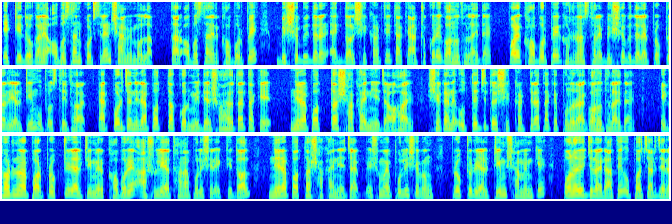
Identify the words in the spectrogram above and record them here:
একটি দোকানে অবস্থান করছিলেন শামীম মোল্লা। তার অবস্থানের খবর পেয়ে বিশ্ববিদ্যালয়ের একদল শিক্ষার্থী তাকে আটক করে গণধোলাই দেয়। পরে খবর পেয়ে ঘটনাস্থলে বিশ্ববিদ্যালয়ের প্রক্টোরিয়াল টিম উপস্থিত হয়। এক পর্যায়ে নিরাপত্তা কর্মীদের সহায়তায় তাকে নিরাপত্তা শাখায় নিয়ে যাওয়া হয়। সেখানে উত্তেজিত শিক্ষার্থীরা তাকে পুনরায় গণধোলাই দেয়। এ ঘটনার পর প্রক্টোরিয়াল টিমের খবরে আশুলিয়া থানা পুলিশের একটি দল নিরাপত্তা শাখায় নিয়ে যায়। এ সময় পুলিশ এবং প্রক্টোরিয়াল টিম শামীমকে পনেরোই জুলাই রাতে উপাচার্যের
